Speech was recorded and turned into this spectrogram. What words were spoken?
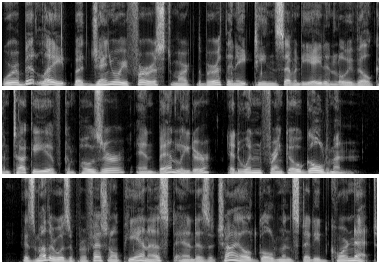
We're a bit late, but January 1st marked the birth in 1878 in Louisville, Kentucky of composer and bandleader Edwin Franco Goldman. His mother was a professional pianist, and as a child, Goldman studied cornet.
